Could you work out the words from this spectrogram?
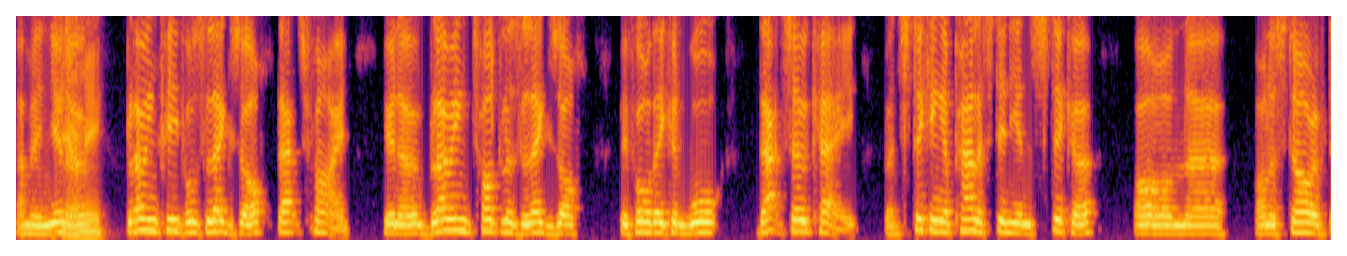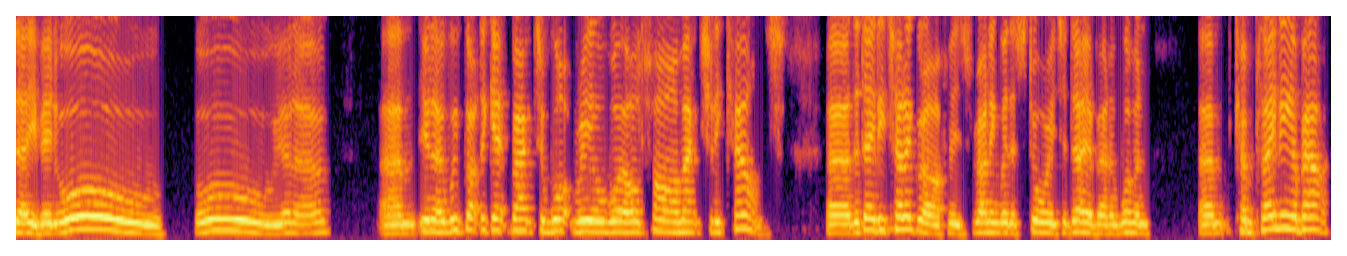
I mean, you Dear know, me. blowing people's legs off, that's fine. You know, blowing toddlers' legs off before they can walk, that's okay. But sticking a Palestinian sticker on uh, on a Star of David, oh, oh, you know, um, you know, we've got to get back to what real world harm actually counts. Uh, the Daily Telegraph is running with a story today about a woman um, complaining about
